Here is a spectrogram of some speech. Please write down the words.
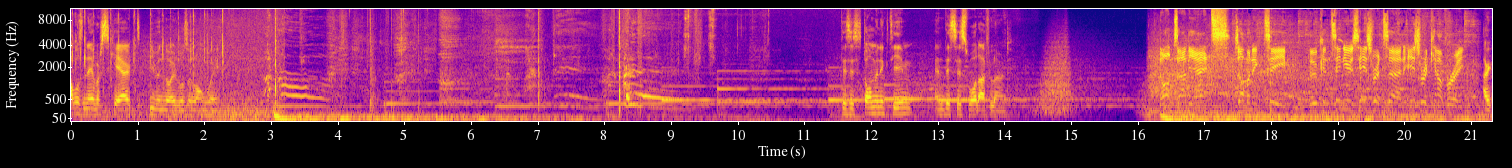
I was never scared, even though it was a long way. This is Dominic Thiem, and this is what I've learned. Not done yet. Dominic Thiem who continues his return, his recovery. I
